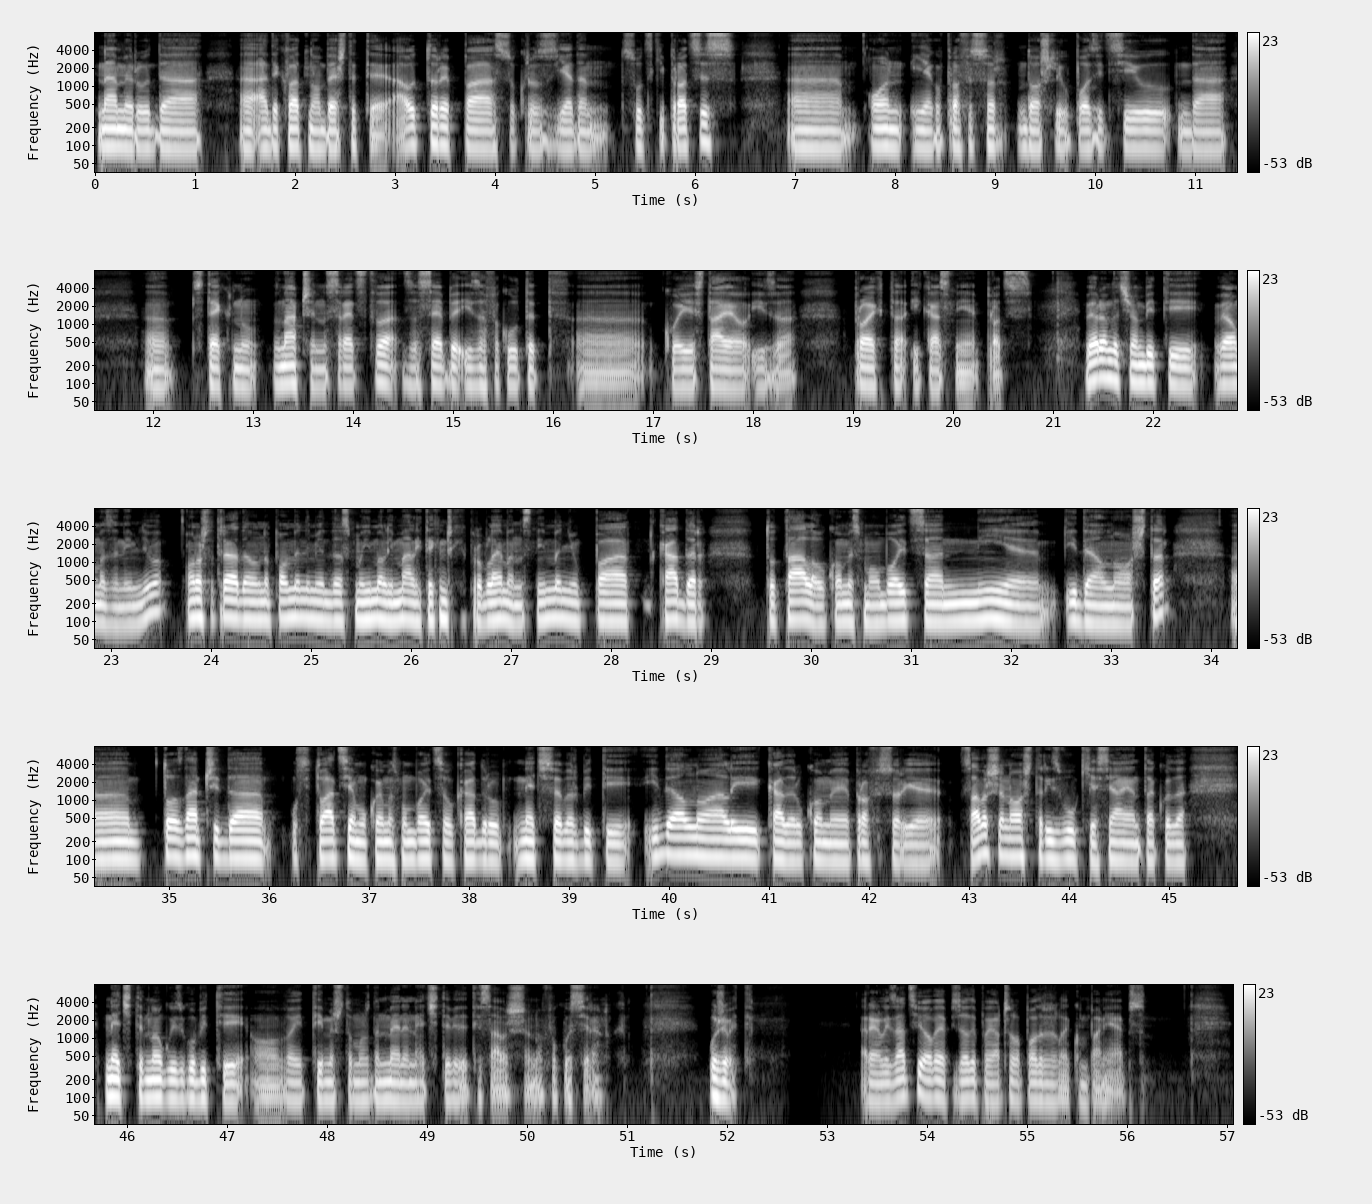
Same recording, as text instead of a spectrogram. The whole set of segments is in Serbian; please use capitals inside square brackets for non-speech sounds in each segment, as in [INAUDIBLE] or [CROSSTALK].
nameru da adekvatno obeštete autore, pa su kroz jedan sudski proces on i njegov profesor došli u poziciju da steknu značajna sredstva za sebe i za fakultet koji je stajao iza projekta i kasnije procesa. Verujem da će vam biti veoma zanimljivo. Ono što treba da vam napomenem je da smo imali mali tehničkih problema na snimanju, pa kadar totala u kome smo obojica nije idealno oštar. To znači da u situacijama u kojima smo obojica u kadru neće sve baš biti idealno, ali kadar u kome profesor je savršeno oštar i zvuk je sjajan, tako da nećete mnogo izgubiti ovaj, time što možda mene nećete videti savršeno fokusiranog. Uživajte. Realizaciju ove epizode pojačala podržala je kompanija Epson.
